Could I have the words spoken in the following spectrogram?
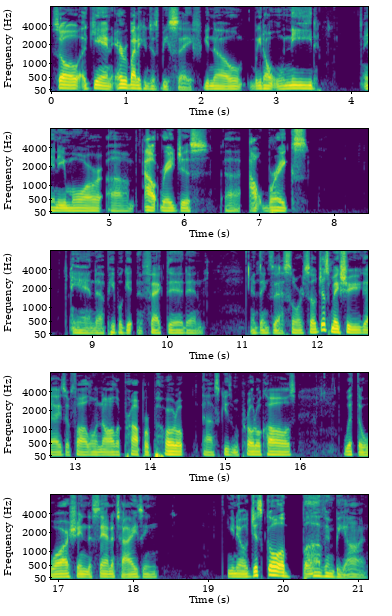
so again, everybody can just be safe. You know, we don't need any more um, outrageous uh, outbreaks and uh, people getting infected and and things of that sort. So just make sure you guys are following all the proper proto, uh, excuse me protocols with the washing, the sanitizing. You know, just go above and beyond.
